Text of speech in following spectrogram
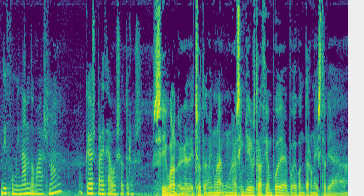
difuminando más, ¿no? ¿Qué os parece a vosotros? Sí, bueno, pero de hecho también una, una simple ilustración puede, puede contar una historia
